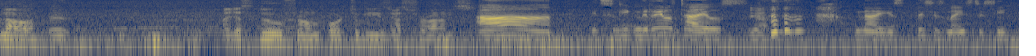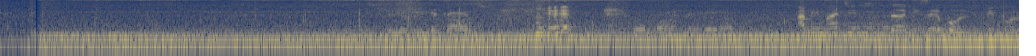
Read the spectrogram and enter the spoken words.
No. I just do from Portuguese restaurants. Ah, it's real tiles. Yeah. Nice. This is nice to see. Imagine the cars. All parked the- I'm imagining the disabled people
